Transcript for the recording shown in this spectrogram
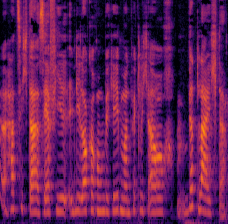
äh, hat sich da sehr viel in die Lockerung begeben und wirklich auch wird leichter.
